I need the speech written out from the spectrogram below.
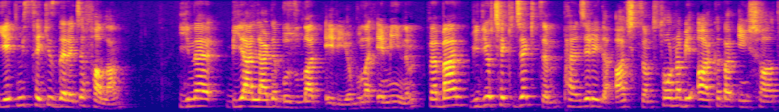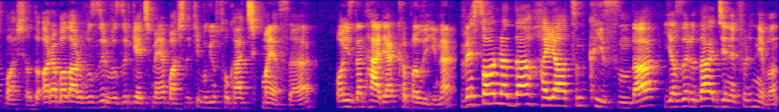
78 derece falan. Yine bir yerlerde buzullar eriyor. Buna eminim. Ve ben video çekecektim. Pencereyi de açtım. Sonra bir arkadan inşaat başladı. Arabalar vızır vızır geçmeye başladı ki bugün sokağa çıkma yasağı. O yüzden her yer kapalı yine. Ve sonra da Hayatın Kıyısında yazarı da Jennifer Niven.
